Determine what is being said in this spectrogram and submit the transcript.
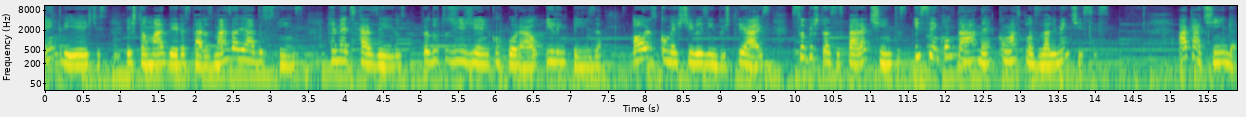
Entre estes estão madeiras para os mais variados fins, remédios caseiros, produtos de higiene corporal e limpeza, óleos comestíveis e industriais, substâncias para tintas e sem contar né, com as plantas alimentícias. A caatinga,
